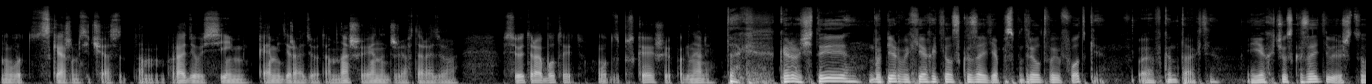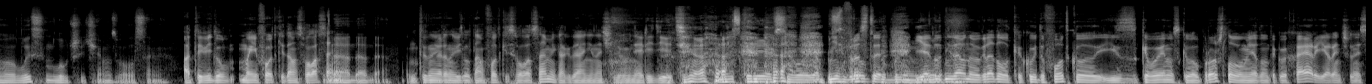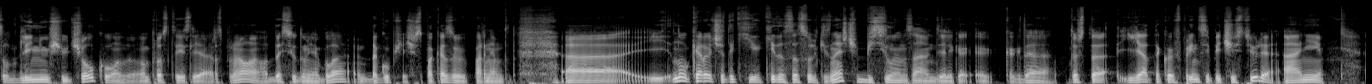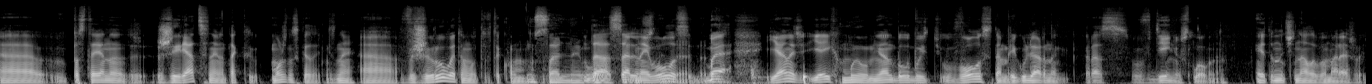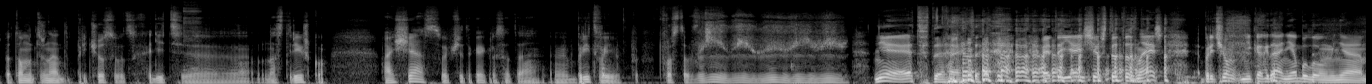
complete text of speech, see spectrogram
Ну вот, скажем, сейчас там радио 7, Камеди радио, там наше Energy, авторадио. Все это работает. Вот запускаешь и погнали. Так, короче, ты, во-первых, я хотел сказать, я посмотрел твои фотки э, ВКонтакте. Я хочу сказать тебе, что лысым лучше, чем с волосами. А ты видел мои фотки там с волосами? Да, да, да. Ты, наверное, видел там фотки с волосами, когда они начали у меня редеть. Ну, скорее всего. Я Нет, просто я ну. тут недавно выкрадывал какую-то фотку из КВНовского прошлого. У меня там такой хайер. Я раньше носил длиннющую челку. Он, просто, если я расправлял, вот до сюда у меня была. До губ я сейчас показываю парням тут. А, ну, короче, такие какие-то сосульки. Знаешь, что бесило на самом деле, э, когда... То, что я такой, в принципе, чистюля, а они а, постоянно жирятся, наверное, так можно сказать, не знаю. А в жиру в этом вот в таком... Ну, сальные волосы. Да, сальные конечно, волосы. да, да. Б. Я, я их мыл. Мне надо было быть волосы там регулярно, раз в день условно. Это начинало вымораживать. Потом это же надо причесываться, ходить э, на стрижку. А сейчас вообще такая красота. Э, Бритвой просто... Не, это да. Это, это я еще что-то, знаешь... Причем никогда не было у меня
